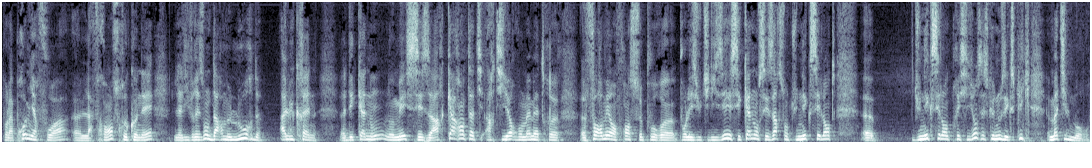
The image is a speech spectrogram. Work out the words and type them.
pour la première fois, euh, la France reconnaît la livraison d'armes lourdes à l'Ukraine. Euh, des canons nommés César. 40 artilleurs vont même être euh, formés en France pour, pour les utiliser. Et ces canons César sont une excellente d'une excellente précision. C'est ce que nous explique Mathilde Moreau.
